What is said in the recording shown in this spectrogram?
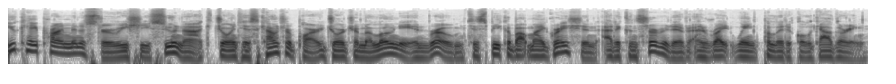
UK Prime Minister Rishi Sunak joined his counterpart Giorgia Meloni in Rome to speak about migration at a conservative and right wing political gathering.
